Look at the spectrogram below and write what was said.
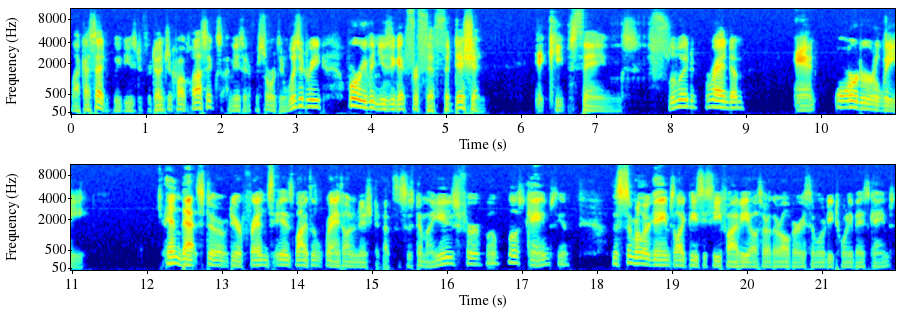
Like I said, we've used it for Dungeon Crawl Classics, I'm using it for Swords and Wizardry, we're even using it for 5th edition. It keeps things fluid, random, and orderly. And that, dear friends, is my little rant on initiative. That's the system I use for, well, most games. You know, the similar games like DCC 5e also, they're all very similar D20 based games.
